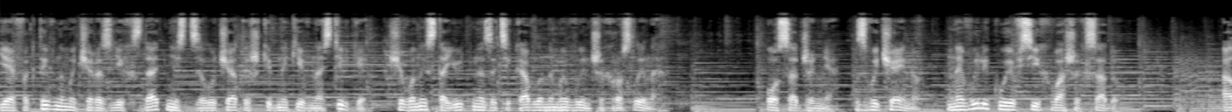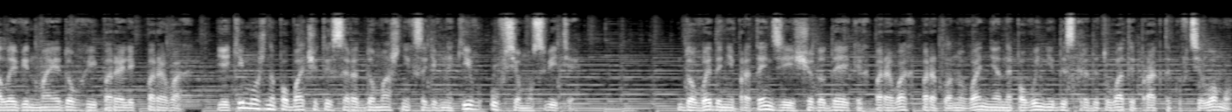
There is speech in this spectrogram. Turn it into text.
є ефективними через їх здатність залучати шкідників настільки, що вони стають незацікавленими в інших рослинах. Осадження, звичайно, не вилікує всіх ваших саду. Але він має довгий перелік переваг, які можна побачити серед домашніх садівників у всьому світі. Доведені претензії щодо деяких переваг перепланування не повинні дискредитувати практику в цілому,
